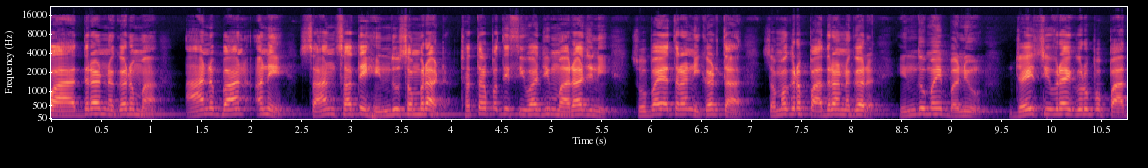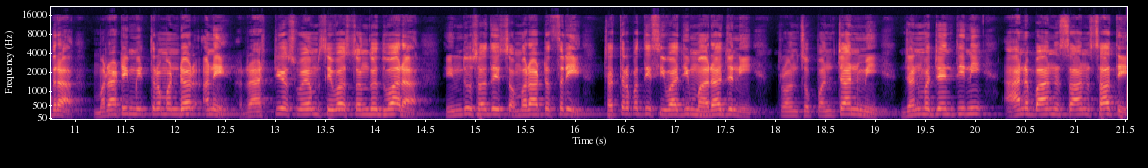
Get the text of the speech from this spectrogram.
પાદરા નગરમાં આન બાન અને શાન સાથે હિન્દુ સમ્રાટ છત્રપતિ શિવાજી મહારાજની શોભાયાત્રા નીકળતા સમગ્ર પાદરા નગર હિન્દુમય બન્યું. જય શિવરાય ગ્રુપ પાદરા, મરાઠી મિત્ર મંડળ અને રાષ્ટ્રીય સ્વયંસેવા સંઘ દ્વારા હિન્દુ સદય સમ્રાટ શ્રી છત્રપતિ શિવાજી મહારાજની ત્રણસો પંચાણમી જન્મજયંતિની આન બાન શાન સાથે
